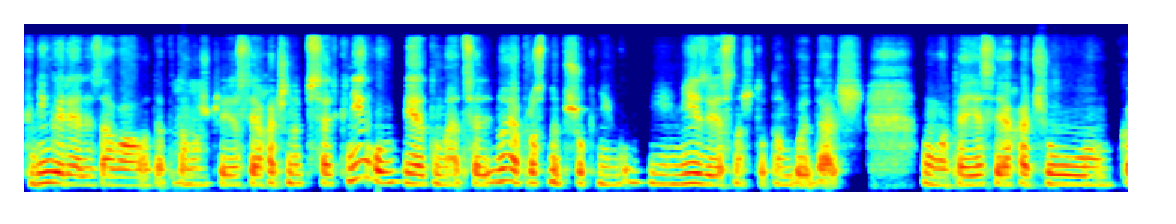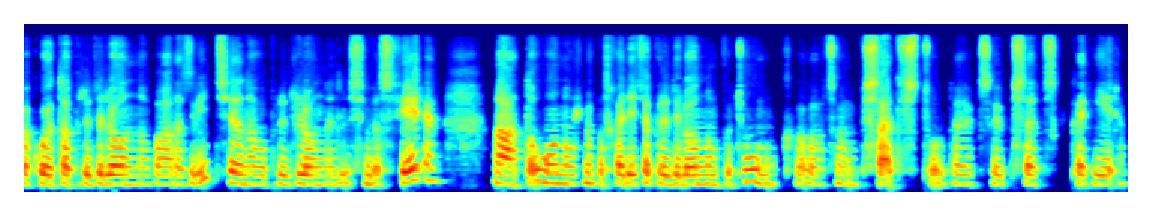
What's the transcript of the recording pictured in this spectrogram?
книга реализовала, да, потому mm-hmm. что если я хочу написать книгу, и это моя цель, ну, я просто напишу книгу, и неизвестно, что там будет дальше. Вот. А если я хочу какое-то определенного развития да, в определенной для себя сфере, а, то нужно подходить определенным путем к своему писательству, да, к своей писательской карьере.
